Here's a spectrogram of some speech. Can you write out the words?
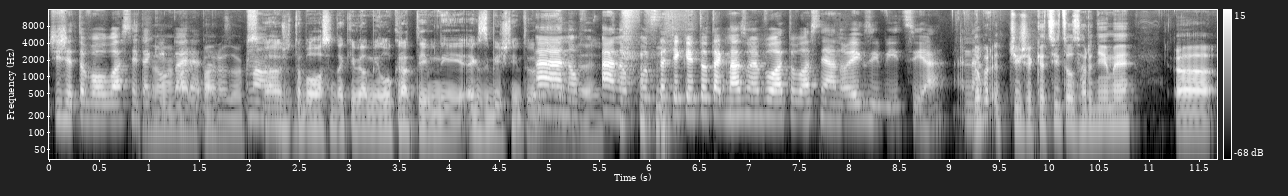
čiže to bol vlastne taký paradox. paradox. No. no. že to bol vlastne taký veľmi lukratívny exibičný turnaj. Áno, hej. áno, v podstate, keď to tak nazveme, bola to vlastne áno, exibícia. No. Dobre, čiže keď si to zhrnieme, uh,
